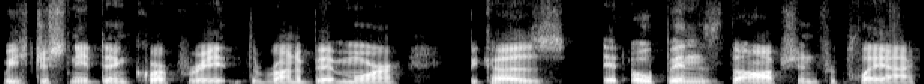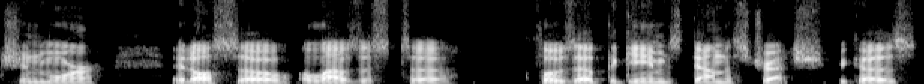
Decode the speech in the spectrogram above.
we just need to incorporate the run a bit more because it opens the option for play action more. It also allows us to close out the games down the stretch because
